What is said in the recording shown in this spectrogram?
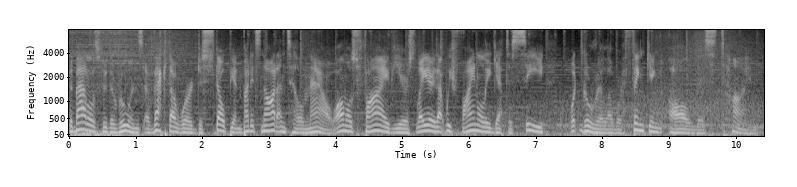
The battles through the ruins of Vecta were dystopian, but it's not until now, almost five years later, that we finally get to see what Guerrilla were thinking all this time.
